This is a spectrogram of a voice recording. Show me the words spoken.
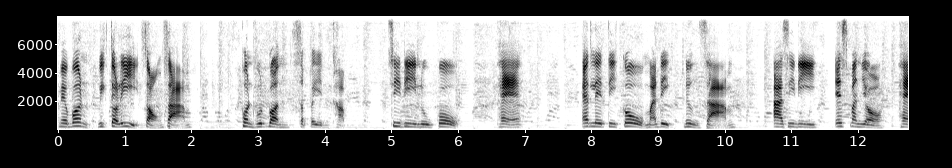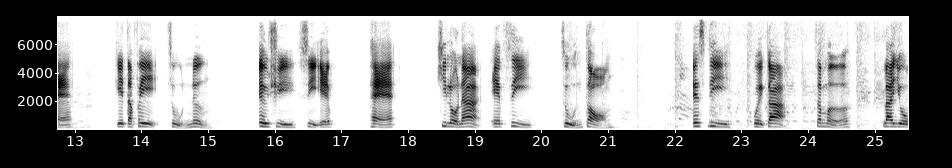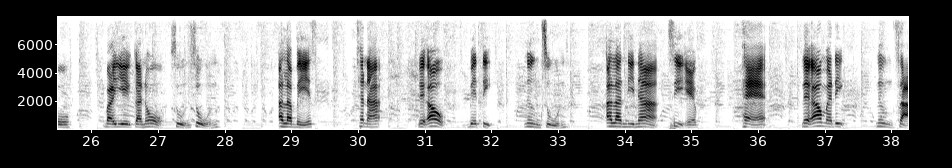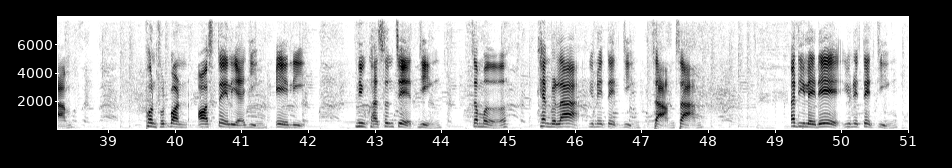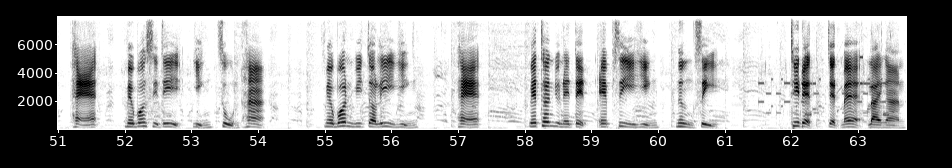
เมลเบิร์นวิกตอรี่2-3 ผลฟุตบอล สเปนครับซีดีลูโก แพ้ แอตเลติโกมาดริด1-3 RCD เอสปันยอลแพ้เกตาเฟ่0-1 เอลชี CF แพ้คิโลนา FC 0-2 SD เวกาเสมอ ลาโย บาเยกาโน0-0อาราเบส ชนะเรอัลเบติ1-0อารันดีนา CF แพ้เรอัลมาดริด 1-3 ผลฟุตบอลออสเตรเลียหญิงเอลีนิวคาสเซิลเจดหญิง เสมอ แคนเบรายูไนเต็ดหญิง 3-3อดีเลเดยูไนเต็ดหญิง แพ้เมลเบิร์นซิตี้หญิง 0-5 เมลเบิร์นวิกตอรี่หญิง แพ้เวสเทิร์นยูไนเต็ด FC หญิง 1-4 ที่เด็ด 7 แม่รายงาน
